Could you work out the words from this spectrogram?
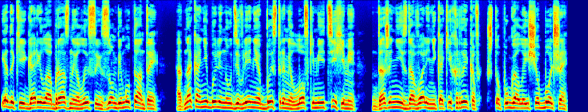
Эдакие гориллообразные лысые зомби-мутанты. Однако они были на удивление быстрыми, ловкими и тихими. Даже не издавали никаких рыков, что пугало еще больше.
